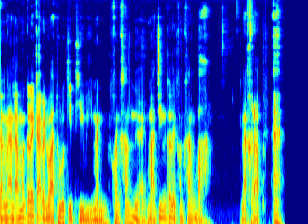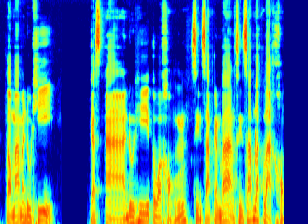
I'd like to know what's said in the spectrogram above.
ดังนั้น แล้วมันก็เลยกลายเป็นว่าธุรกิจทีวีมันค่อนข้างเหนื่อยมาจินก็เลยค่อนข้างบางนะครับอะต่อมามาดูที่กัสอ่าดูที่ตัวของสินทรัพย์กันบ้าง สินทรัพย์หลักๆของ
